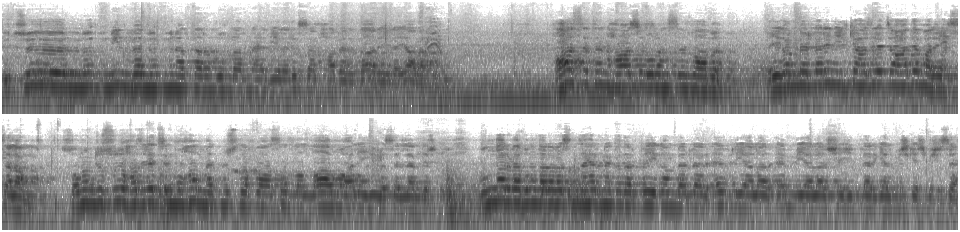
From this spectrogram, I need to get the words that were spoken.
bütün mümin ve müminatların ruhlarını hediyeledik sen haberdar eyle ya Rabbi. Haseten hasıl olan sevabı Peygamberlerin ilki Hazreti Adem aleyhisselam sonuncusu Hazreti Muhammed Mustafa sallallahu aleyhi ve sellem'dir. Bunlar ve bunlar arasında her ne kadar peygamberler, evliyalar, enbiyalar, şehitler gelmiş geçmiş ise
